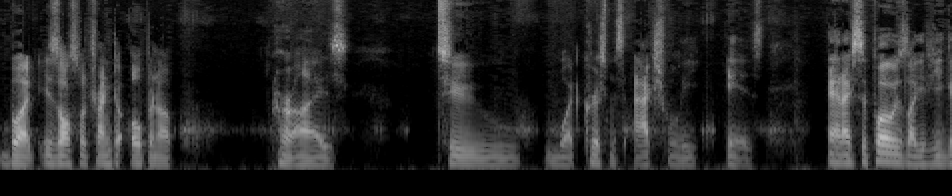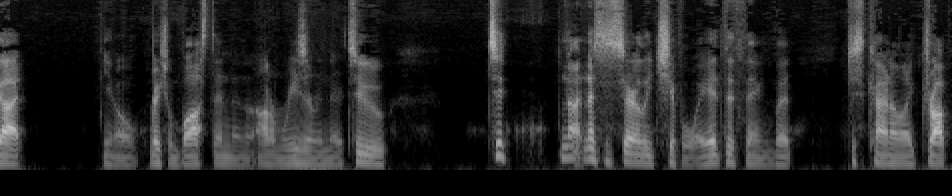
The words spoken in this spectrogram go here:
but is also trying to open up her eyes to what Christmas actually is. And I suppose, like, if you got, you know, Rachel Boston and Autumn Reeser in there too, to not necessarily chip away at the thing, but just kind of like drop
